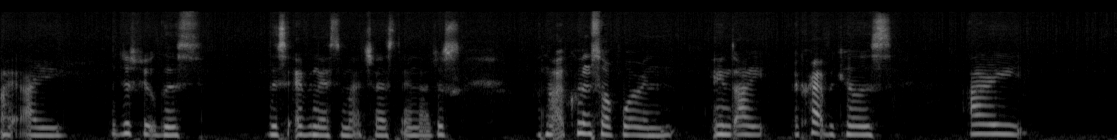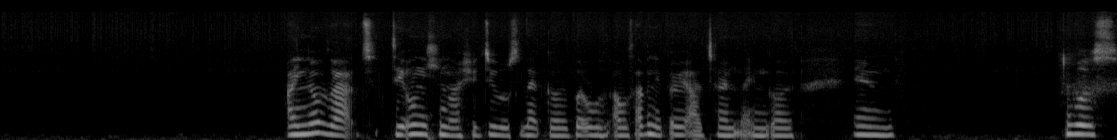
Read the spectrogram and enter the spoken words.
I I I just feel this this heaviness in my chest and I just I couldn't stop worrying. And I I cried because I I know that the only thing I should do was let go, but was, I was having a very hard time letting go, and it was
